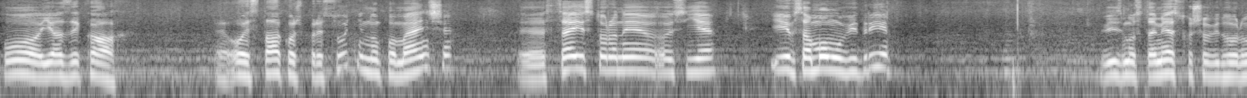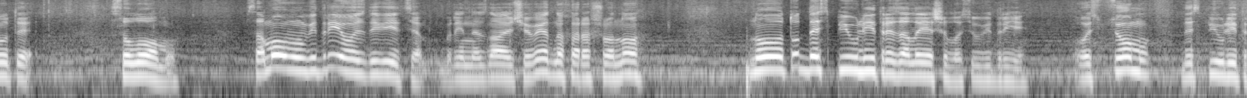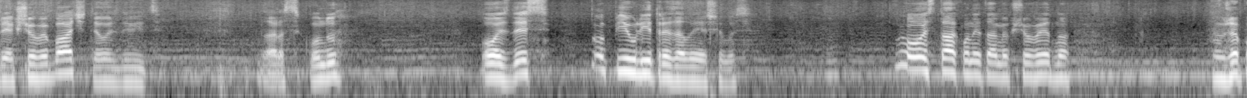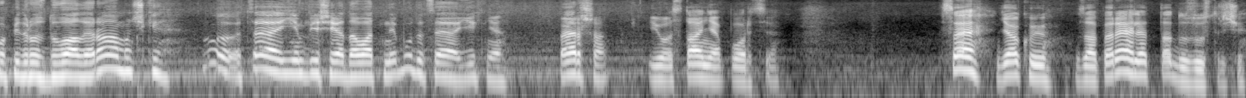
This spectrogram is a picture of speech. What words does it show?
по язиках е, ось також присутні, ну поменше. Е, З цієї сторони ось є. І в самому відрі візьму стамеску, щоб відгорнути солому. В самому відрі, ось дивіться, блін, не знаю, чи видно хорошо, но ну тут десь пів літри залишилось у відрі. Ось в цьому десь пів літри, якщо ви бачите, ось дивіться. Зараз секунду. Ось десь ну, пів літри залишилось. Ну ось так вони там, якщо видно, вже попідроздували рамочки. Ну, це їм більше я давати не буду, це їхня перша і остання порція. Все, дякую за перегляд та до зустрічі.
